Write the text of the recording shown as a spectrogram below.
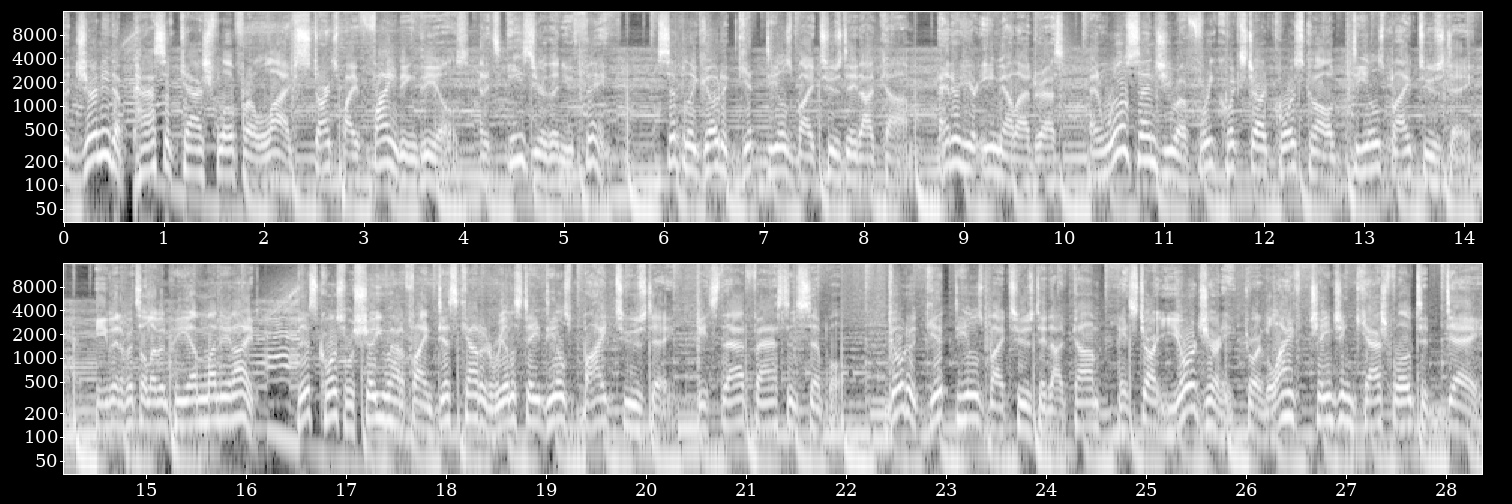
The journey to passive cash flow for a life starts by finding deals, and it's easier than you think. Simply go to getdealsbytuesday.com, enter your email address, and we'll send you a free quick start course called Deals by Tuesday. Even if it's 11 p.m. Monday night, this course will show you how to find discounted real estate deals by Tuesday. It's that fast and simple. Go to getdealsbytuesday.com and start your journey toward life changing cash flow today.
